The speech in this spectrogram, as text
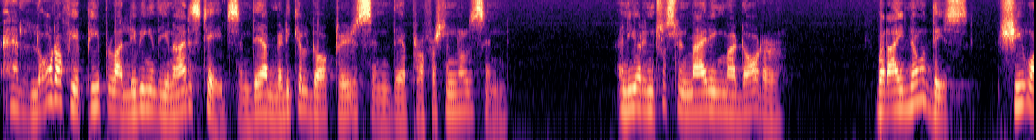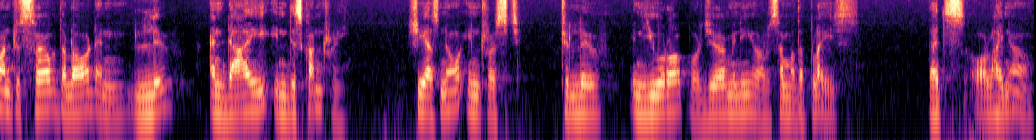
And a lot of your people are living in the United States, and they are medical doctors and they are professionals, and, and you are interested in marrying my daughter. But I know this. She wants to serve the Lord and live and die in this country. She has no interest to live in Europe or Germany or some other place. That's all I know.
